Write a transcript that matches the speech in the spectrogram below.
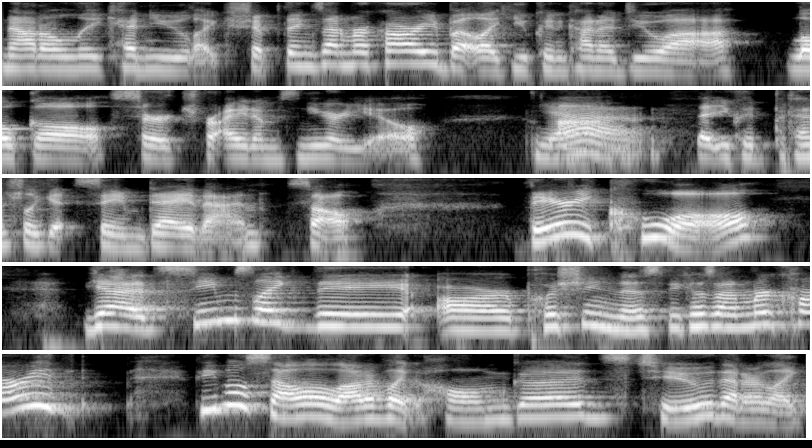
not only can you like ship things on Mercari, but like you can kind of do a local search for items near you um, Yeah. that you could potentially get same day then. So very cool. Yeah, it seems like they are pushing this because on Mercari, people sell a lot of like home goods too that are like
